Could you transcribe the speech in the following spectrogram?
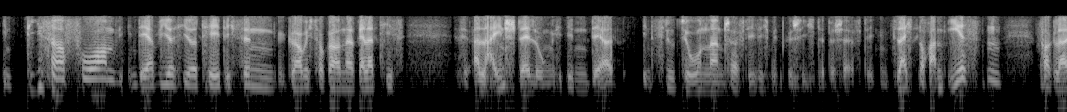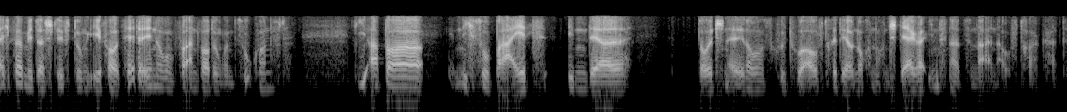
in dieser Form, in der wir hier tätig sind, glaube ich, sogar eine relativ Alleinstellung in der Institutionenlandschaft, die sich mit Geschichte beschäftigen. Vielleicht noch am ehesten vergleichbar mit der Stiftung EVZ Erinnerung, Verantwortung und Zukunft, die aber nicht so breit in der deutschen Erinnerungskultur auftritt, der noch, noch einen stärker internationalen Auftrag hatte.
